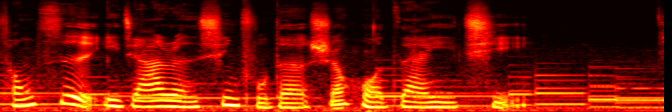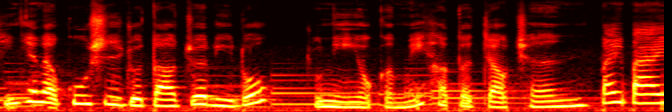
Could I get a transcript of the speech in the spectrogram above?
从此一家人幸福的生活在一起。今天的故事就到这里喽，祝你有个美好的早晨，拜拜。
